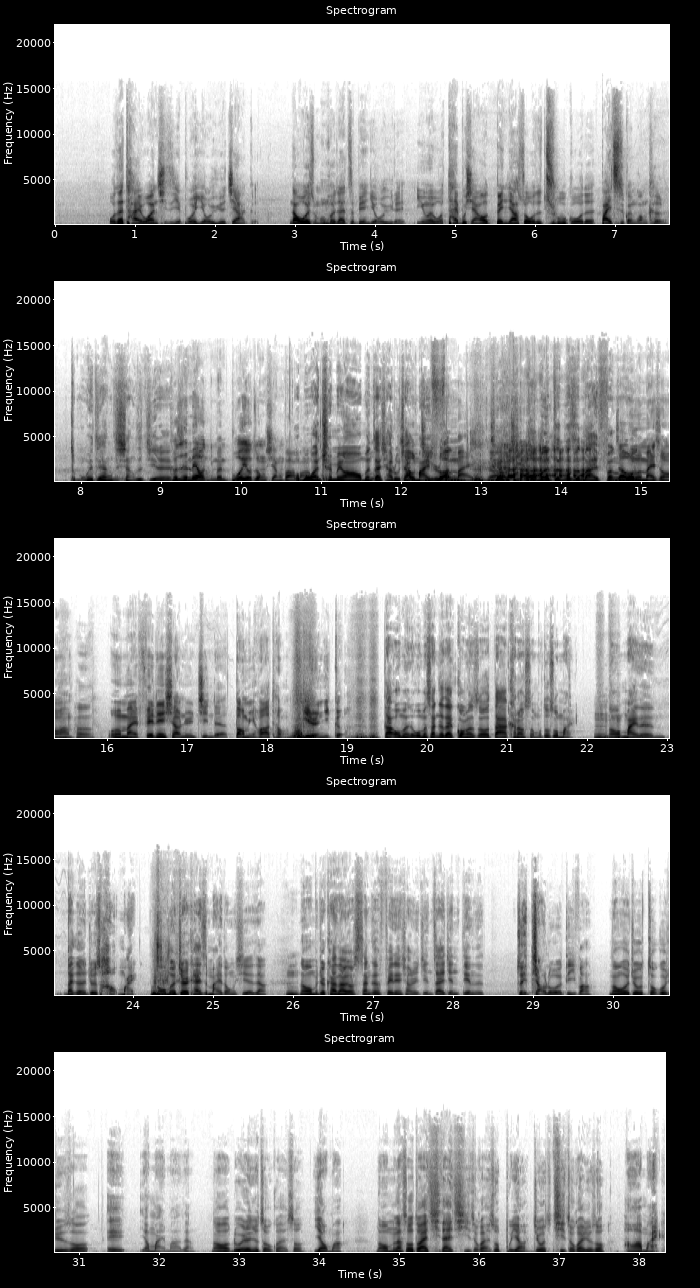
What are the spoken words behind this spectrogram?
我在台湾其实也不会犹豫的价格。那我为什么会在这边犹豫嘞？因为我太不想要被人家说我是出国的白痴观光客了。怎么会这样子想自己嘞？可是没有，你们不会有这种想法吗？我们完全没有啊！我们在恰图恰买乱买，我们真的是买疯。你知道我们买什么吗？嗯，我们买飞天小女警的爆米花筒，一人一个。大我们我们三个在逛的时候，大家看到什么都说买。嗯然后买的那个人就是好卖，然后我们就会开始买东西了，这样，嗯然后我们就看到有三个飞天小女警在一间店的最角落的地方，然后我就走过去说：“哎，要买吗？”这样，然后路人就走过来说：“要吗？”然后我们那时候都在期待七走过来说不要，结果七走过来就说：“好啊，买。”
